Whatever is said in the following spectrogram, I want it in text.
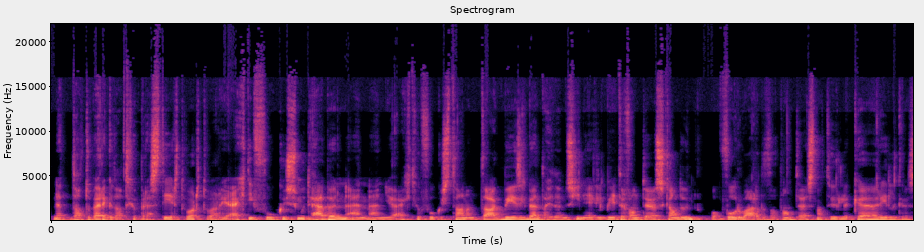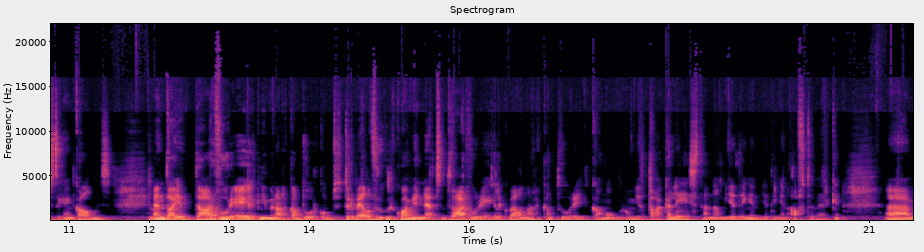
net dat werk dat gepresteerd wordt, waar je echt die focus moet hebben en, en je echt gefocust aan een taak bezig bent, dat je dat misschien eigenlijk beter van thuis kan doen, op voorwaarde dat dan thuis natuurlijk eh, redelijk rustig en kalm is. En dat je daarvoor eigenlijk niet meer naar kantoor komt. Terwijl vroeger kwam je net daarvoor eigenlijk wel naar kantoor. en Je kwam om, om je takenlijst en om je dingen, je dingen af te werken. Ehm,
